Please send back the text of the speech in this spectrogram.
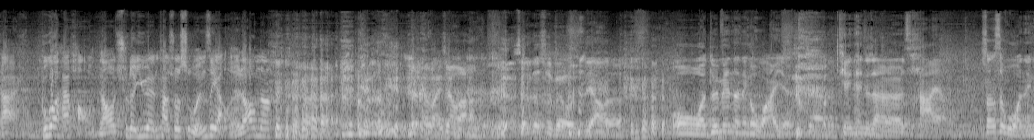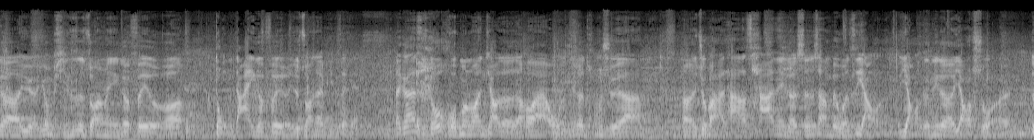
哎，不过还好，然后去了医院，他说是蚊子咬的，然后呢，开玩笑啊。真的是被蚊子咬的。哦，我对面的那个娃也是这样的，天天就在那儿擦呀。上次我那个用用瓶子装了一个飞蛾，董大一个飞蛾就装在瓶子里面，他刚开始都活蹦乱跳的，然后啊，我那个同学啊，呃，就把它擦那个身上被蚊子咬咬的那个药水儿，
